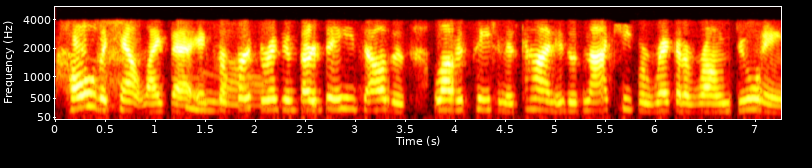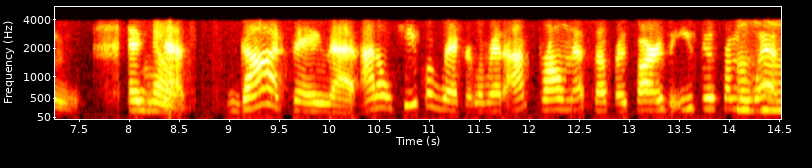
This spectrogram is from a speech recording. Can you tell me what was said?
hold account like that. And for No. First Corinthians thirteen, He tells us, "Love is patient, is kind. It does not keep a record of wrongdoing." And No. that's God saying that. I don't keep a record, Loretta. I've thrown that stuff as far as the east is from the Mhm. west.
